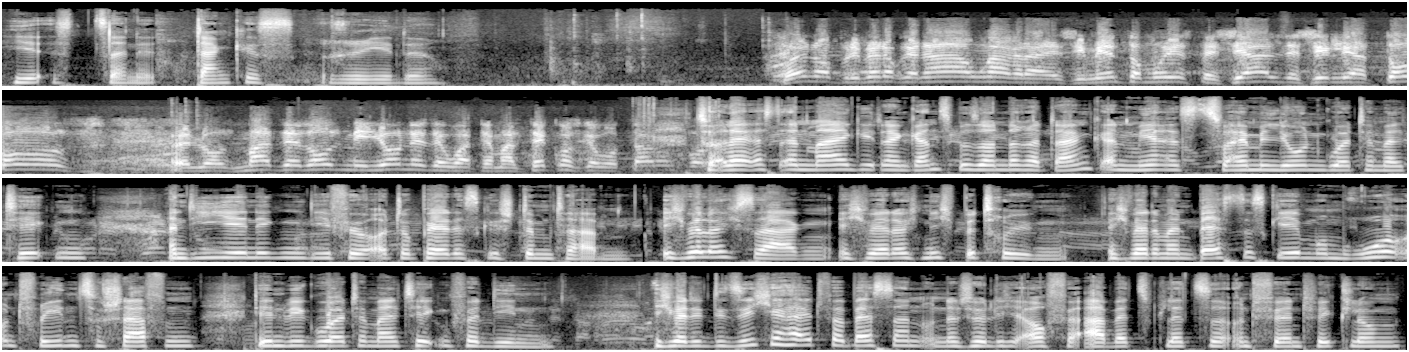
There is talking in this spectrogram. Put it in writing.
Hier ist seine Dankesrede. Bueno, primero que nada, un agradecimiento muy especial, decirle a todos eh, los más de dos millones de guatemaltecos que votaron. Zuallererst einmal geht ein ganz besonderer Dank an mehr als zwei Millionen Guatemalteken, an diejenigen, die für Otto Pérez gestimmt haben. Ich will euch sagen, ich werde euch nicht betrügen. Ich werde mein Bestes geben, um Ruhe und Frieden zu schaffen, den wir Guatemalteken verdienen. Ich werde die Sicherheit verbessern und natürlich auch für Arbeitsplätze und für Entwicklung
